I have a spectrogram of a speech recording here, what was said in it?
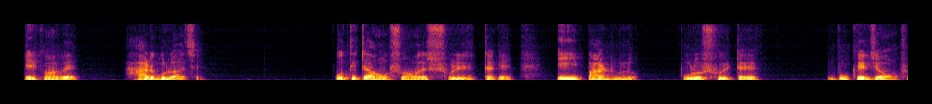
এরকমভাবে হাড়গুলো আছে। প্রতিটা অংশ আমাদের শরীরটাকে, এই পার্টগুলো পুরো শরীরটাকে, বুকের যে অংশ,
